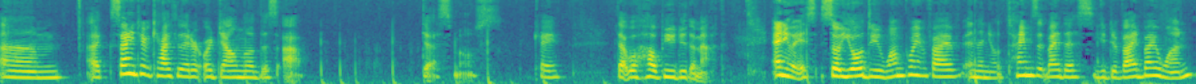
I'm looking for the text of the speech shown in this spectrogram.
um, a scientific calculator or download this app, Desmos. Okay, that will help you do the math. Anyways, so you'll do 1.5 and then you'll times it by this. You divide by 1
